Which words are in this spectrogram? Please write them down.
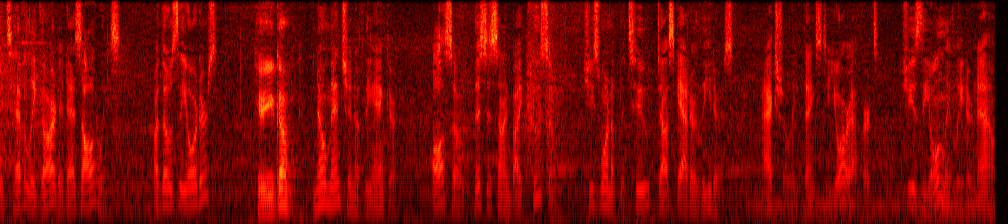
It's heavily guarded, as always. Are those the orders? Here you go. No mention of the anchor. Also, this is signed by Kusum. She's one of the two Dusk Adder leaders. Actually, thanks to your efforts, she is the only leader now.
